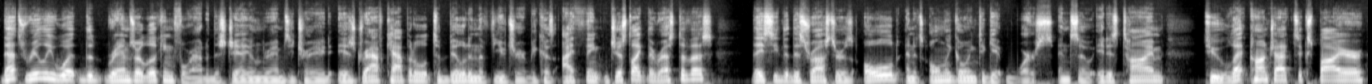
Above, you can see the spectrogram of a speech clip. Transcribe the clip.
That's really what the Rams are looking for out of this Jalen Ramsey trade is draft capital to build in the future. Because I think just like the rest of us, they see that this roster is old and it's only going to get worse. And so it is time to let contracts expire,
